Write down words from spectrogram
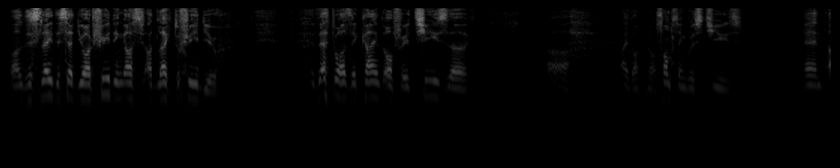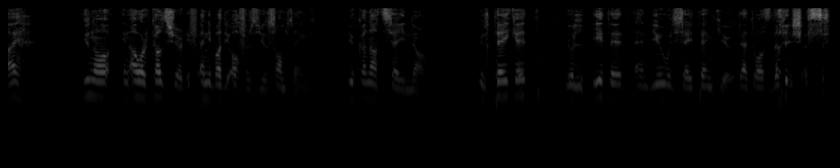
Well, this lady said, You are feeding us, I'd like to feed you. that was a kind of a cheese, uh, uh, I don't know, something with cheese. And I you know, in our culture, if anybody offers you something, you cannot say no. You'll take it, you'll eat it, and you will say thank you. That was delicious.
